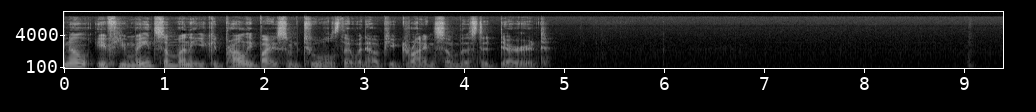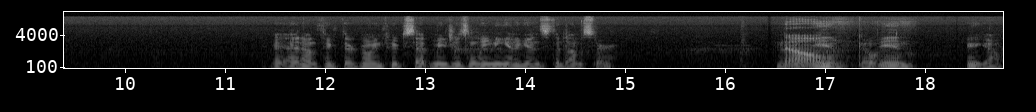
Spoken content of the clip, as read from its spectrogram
You know, if you made some money, you could probably buy some tools that would help you grind some of this to dirt. I don't think they're going to accept me just leaning it against the dumpster. No. Go in. Go in. Here you go.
